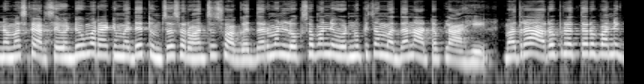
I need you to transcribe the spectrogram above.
नमस्कार सेव्हन्टी मराठीमध्ये तुमचं सर्वांचं स्वागत. दरम्यान लोकसभा निवडणुकीचं मतदान आटपलं आहे. मात्र आरोप प्रत्यारोप आणि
